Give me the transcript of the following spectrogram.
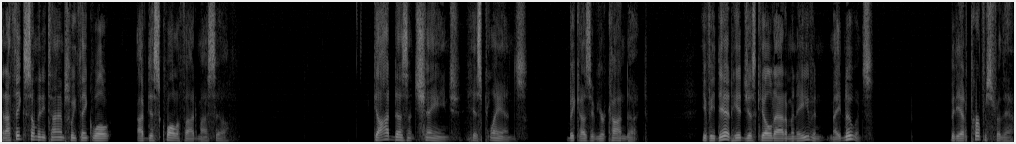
And I think so many times we think, well, I've disqualified myself. God doesn't change his plans because of your conduct. If he did, he'd just killed Adam and Eve and made new ones. But he had a purpose for them.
